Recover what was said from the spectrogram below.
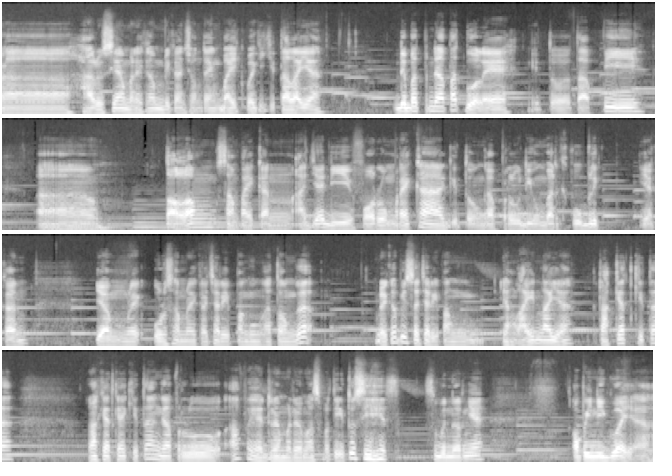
uh, harusnya mereka memberikan contoh yang baik bagi kita lah ya. Debat pendapat boleh gitu tapi uh, tolong sampaikan aja di forum mereka gitu. Nggak perlu diumbar ke publik ya kan ya urusan mereka cari panggung atau enggak mereka bisa cari panggung yang lain lah ya. Rakyat kita rakyat kayak kita nggak perlu apa ya drama-drama seperti itu sih sebenarnya. Opini gue ya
